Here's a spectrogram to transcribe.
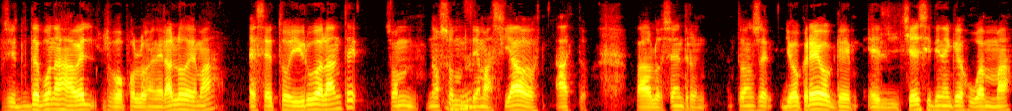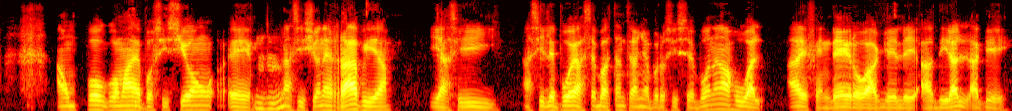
si tú te pones a ver, por, por lo general los demás, excepto Giroud adelante, son, no son demasiado altos para los centros. Entonces, yo creo que el Chelsea tiene que jugar más a un poco más de posición, eh, Ujú. transiciones rápidas, y así, así le puede hacer bastante daño. Pero si se ponen a jugar, a defender o a que le, a tirar, a que,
